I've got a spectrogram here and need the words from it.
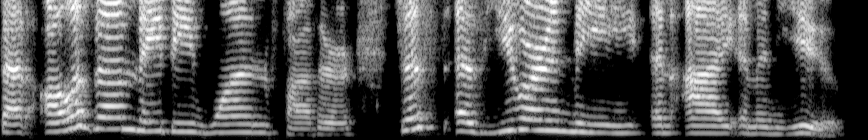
that all of them may be one, Father, just as you are in me and I am in you.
